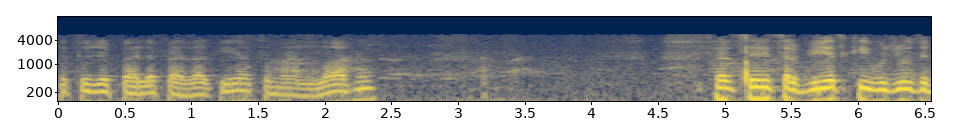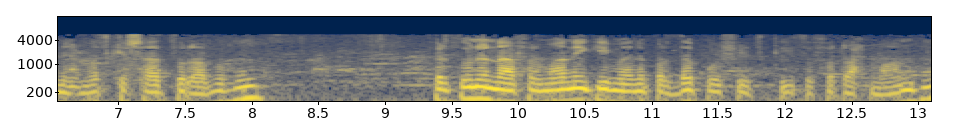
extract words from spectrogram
کہ تجھے پہلے پیدا کیا تو میں اللہ ہوں۔ پھر تیری تربیت کی وجود نعمت کے ساتھ تو رب ہوں۔ پھر تو نے نافرمانی کی میں نے پردہ پوشید کی تو پھر رحمان ہوں۔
